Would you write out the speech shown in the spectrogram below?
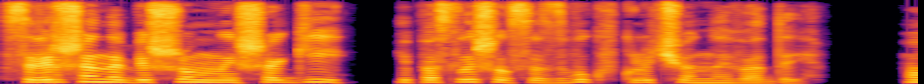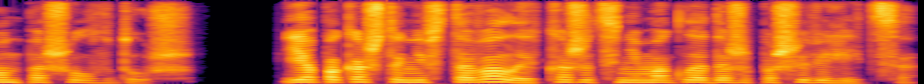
Совершенно бесшумные шаги, и послышался звук включенной воды. Он пошел в душ. Я пока что не вставала и, кажется, не могла даже пошевелиться.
